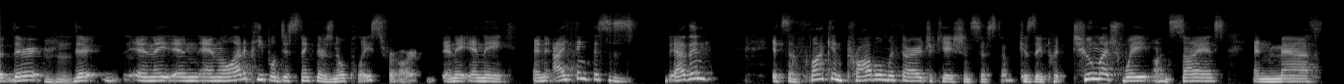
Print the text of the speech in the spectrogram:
But they're mm-hmm. they're and they and and a lot of people just think there's no place for art. And they and they and I think this is Evan, it's a fucking problem with our education system because they put too much weight on science and math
